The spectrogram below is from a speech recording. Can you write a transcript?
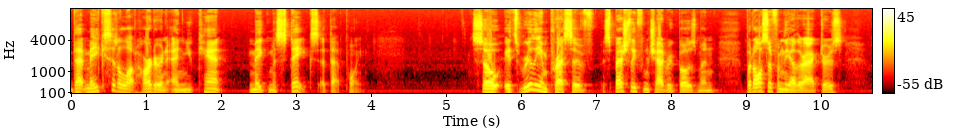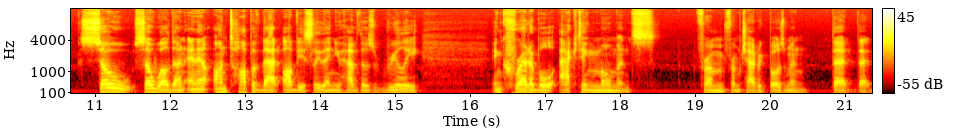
that makes it a lot harder and, and you can't make mistakes at that point. So it's really impressive especially from chadwick boseman but also from the other actors. So so well done. And uh, on top of that obviously then you have those really incredible acting moments from from Chadwick Boseman that that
